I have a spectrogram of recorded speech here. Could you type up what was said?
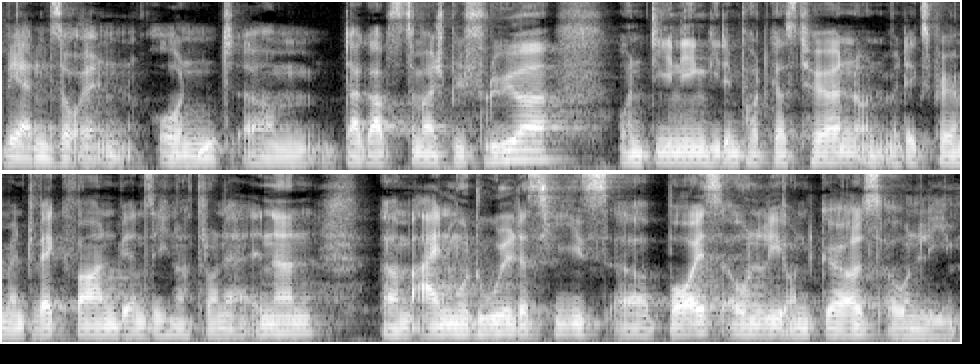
werden sollen. Und ähm, da gab es zum Beispiel früher, und diejenigen, die den Podcast hören und mit Experiment weg waren, werden sich noch dran erinnern, ähm, ein Modul, das hieß äh, Boys Only und Girls Only.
